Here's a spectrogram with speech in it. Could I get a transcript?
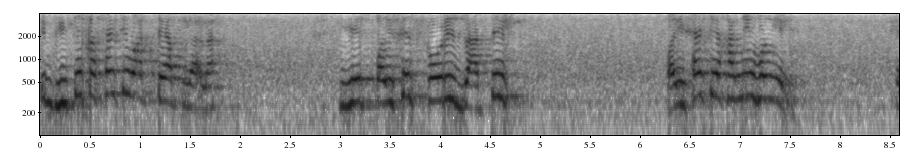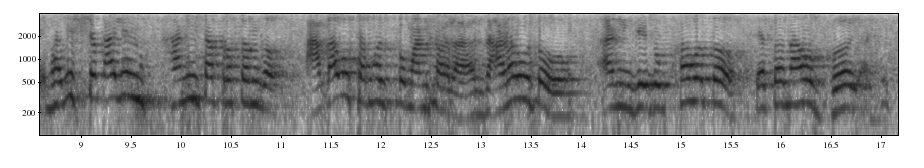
ती भीती कशाची वाटते आपल्याला? हे पैसे चोरी जातील. पैशाची हानी होईल. भविष्यकालीन हानीचा प्रसंग आगाऊ समजतो माणसाला जाणवतो. आणि जे दुःख होतं त्याचं नाव भय आहे.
